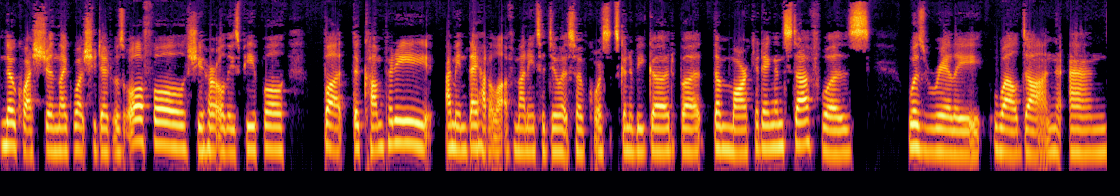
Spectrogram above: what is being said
no question, like what she did was awful. She hurt all these people, but the company, I mean, they had a lot of money to do it. So of course it's going to be good, but the marketing and stuff was, was really well done. And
